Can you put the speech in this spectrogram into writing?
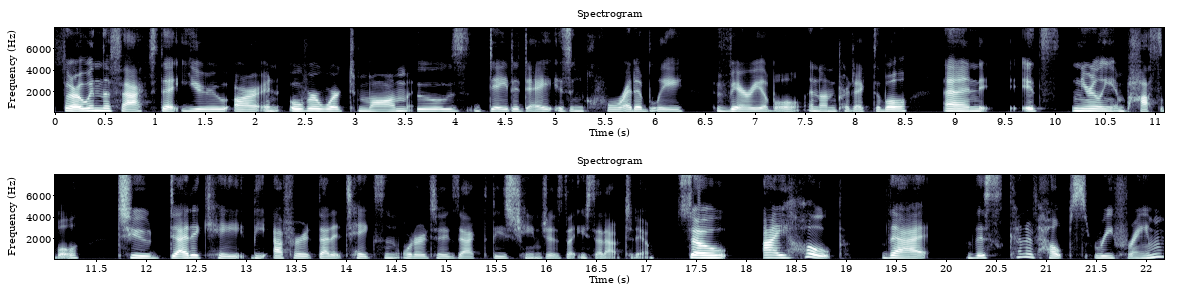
Throw in the fact that you are an overworked mom whose day to day is incredibly variable and unpredictable. And it's nearly impossible to dedicate the effort that it takes in order to exact these changes that you set out to do. So I hope that this kind of helps reframe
